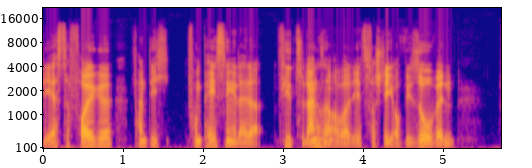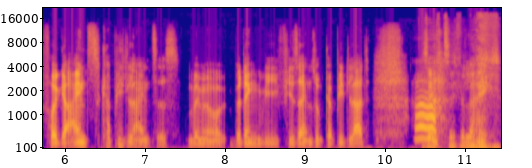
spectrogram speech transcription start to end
die erste Folge fand ich vom Pacing leider viel zu langsam, aber jetzt verstehe ich auch wieso, wenn Folge 1 Kapitel 1 ist. Und wenn wir mal überdenken, wie viele Seiten so ein Kapitel hat. Ah, 60 vielleicht.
